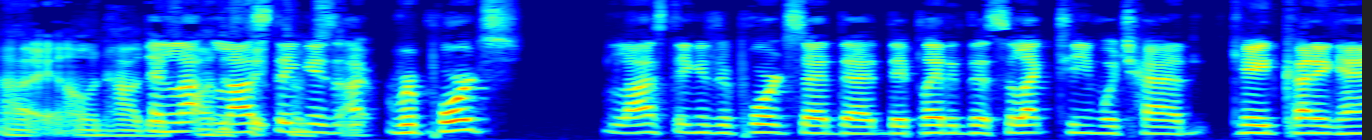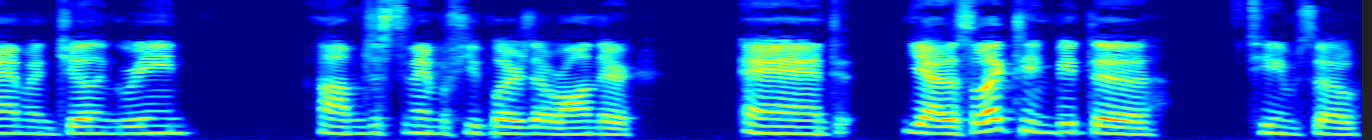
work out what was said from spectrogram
uh, on how they. And la- the last thing is uh, reports. Last thing is reports said that they played at the select team, which had Cade Cunningham and Jalen Green, um, just to name a few players that were on there. And yeah, the select team beat the team. So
